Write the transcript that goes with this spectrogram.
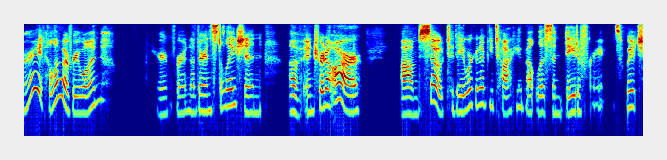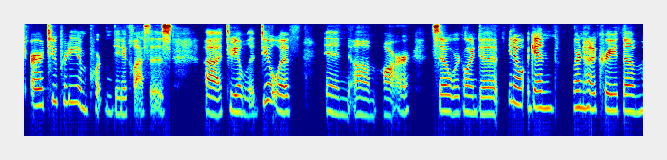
All right, hello everyone. Here for another installation of Intro to R. Um, so today we're going to be talking about lists and data frames, which are two pretty important data classes uh, to be able to deal with in um, R. So we're going to, you know, again, learn how to create them,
